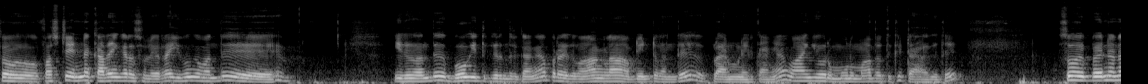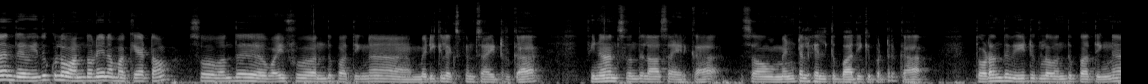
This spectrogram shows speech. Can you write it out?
ஸோ ஃபஸ்ட்டு என்ன கதைங்கிறத சொல்லிடுறேன். இவங்க வந்து இது வந்து போகித்துக்கு இருந்திருக்காங்க. அப்புறம் இது வாங்கலாம் அப்படின்ட்டு வந்து பிளான் பண்ணியிருக்காங்க. வாங்கி ஒரு மூணு மாதத்துக்கிட்ட ஆகுது. ஸோ இப்போ என்னென்னா இந்த இதுக்குள்ளே வந்தோடனே நம்ம கேட்டோம். ஸோ வந்து ஒய்ஃப் வந்து பார்த்திங்கன்னா மெடிக்கல் எக்ஸ்பென்ஸ் ஆகிட்டுருக்கா ஃபினான்ஸ் வந்து லாஸ் ஆகிருக்கா ஸோ அவங்க மென்டல் ஹெல்த் பாதிக்கப்பட்டிருக்கா? தொடர்ந்து வீட்டுக்குள்ளே வந்து பார்த்திங்கன்னா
